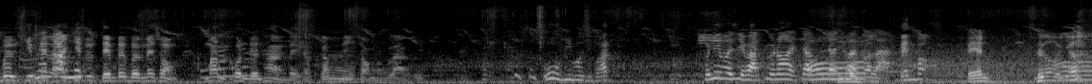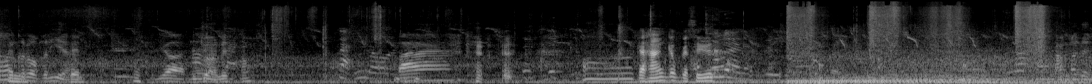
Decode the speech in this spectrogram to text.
เบิ่งคลิปหลายๆคลิปเต็มไปเบิ่งในช่อง มั่นคนเดินทางเลยครับกับนี่ช่องของเราอู้พี่โมสิพัดคนนี้มาสิพัดผู้น้อย เจ้าเจ้าสิพัดก่อนล่ะเป็นบ่เป็น โยโย่กระโดดกระเดี่ยเป็นยอดสุดยอดเลยเอ้าบ้ากระหังกับกระซื้อทำมาเดิน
